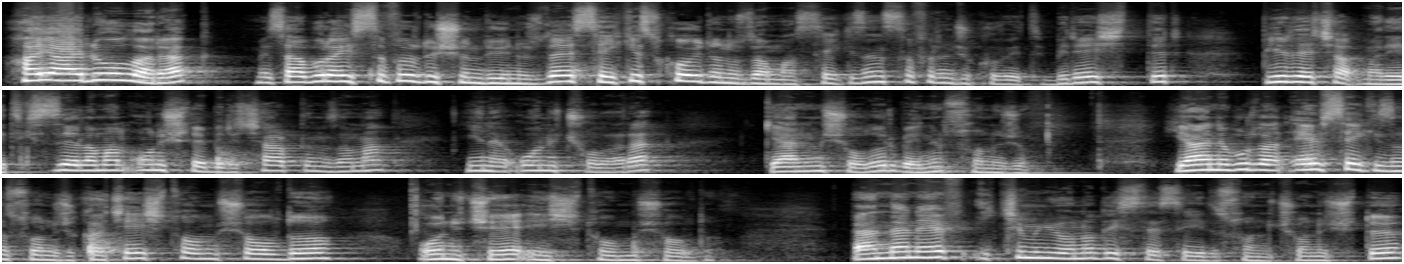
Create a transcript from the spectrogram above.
hayali olarak mesela burayı 0 düşündüğünüzde 8 koyduğunuz zaman 8'in 0. kuvveti 1'e eşittir. 1 de çarpmada etkisiz eleman 13 ile 1'i çarptığım zaman yine 13 olarak gelmiş olur benim sonucum. Yani buradan F8'in sonucu kaça eşit olmuş oldu? 13'e eşit olmuş oldu. Benden F 2 milyonu da isteseydi sonuç 13'tü.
